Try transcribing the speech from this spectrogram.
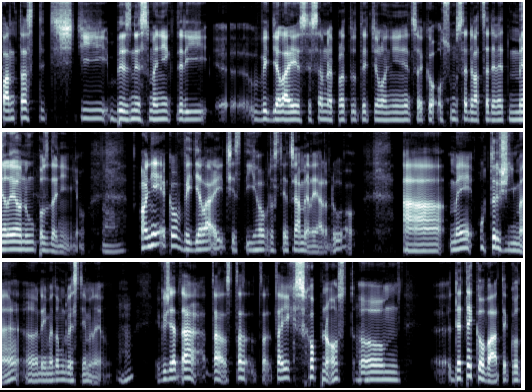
fantastičtí biznismeni, kteří uh, vydělají, jestli jsem nepletu teď loni něco jako 829 milionů po zdanění. Jo. No. Oni jako vydělají čistýho prostě třeba miliardu jo. a my utržíme, uh, dejme tomu 200 milionů. Uh-huh jakože ta, ta, ta, ta, ta jejich schopnost um, detekovat jako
